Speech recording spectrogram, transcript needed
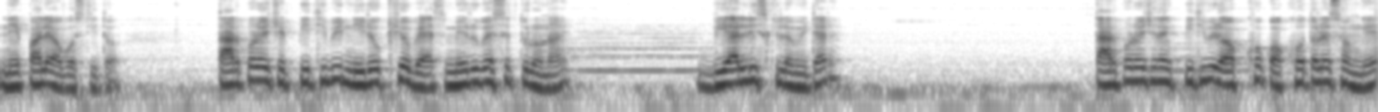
নেপালে অবস্থিত। তারপর রয়েছে পৃথিবীর নিরক্ষীয় ব্যাস মেরু ব্যাসের তুলনায় বিয়াল্লিশ কিলোমিটার। তারপর রয়েছে দেখো, পৃথিবীর অক্ষ কক্ষতলের সঙ্গে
